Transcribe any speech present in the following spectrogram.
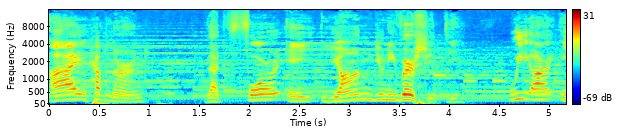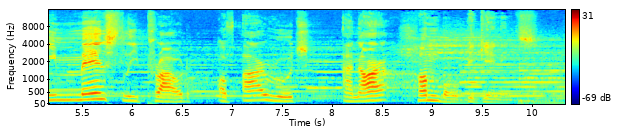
I have learned that for a young university, we are immensely proud of our roots and our humble beginnings.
